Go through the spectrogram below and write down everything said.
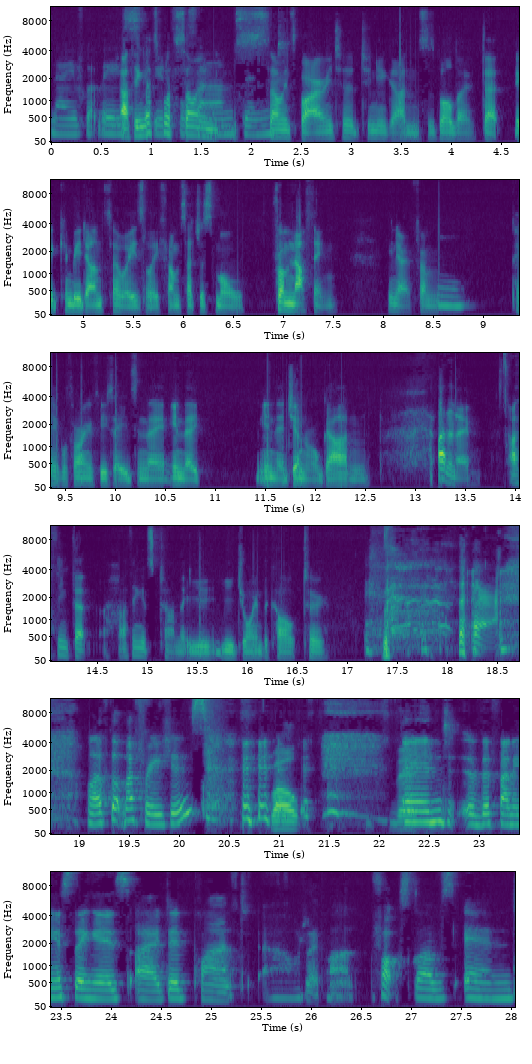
now you've got these I think that's what's so in, and so inspiring to, to new gardens as well, though, that it can be done so easily from such a small, from nothing, you know, from Mm. people throwing a few seeds in their in their in their general garden. I don't know. I think that I think it's time that you you joined the cult too. well, I've got my freesias. Well, and the funniest thing is, I did plant. Oh, what did I plant? Foxgloves and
